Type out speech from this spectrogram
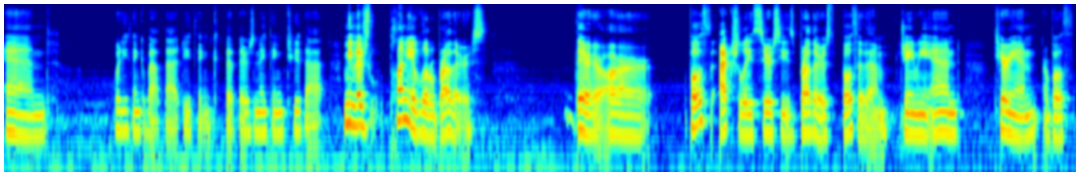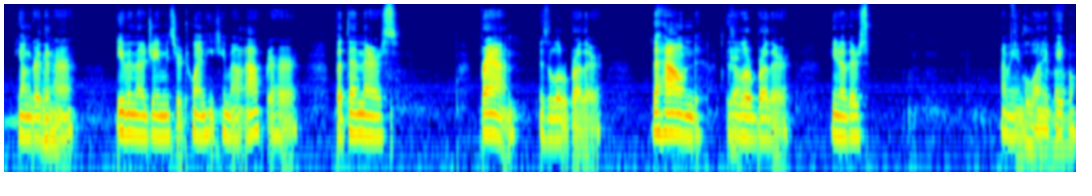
And what do you think about that? Do you think that there's anything to that? I mean, there's plenty of little brothers there are both actually Cersei's brothers, both of them, Jaime and Tyrion, are both younger than her. Even though Jaime's her twin, he came out after her. But then there's Bran is a little brother. The Hound is Yeah. a little brother. You know, there's I mean, A plenty of of people.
